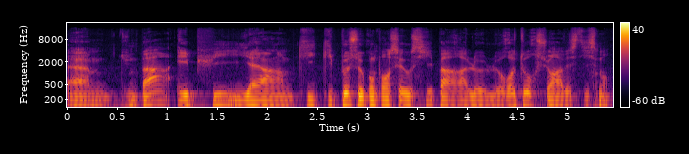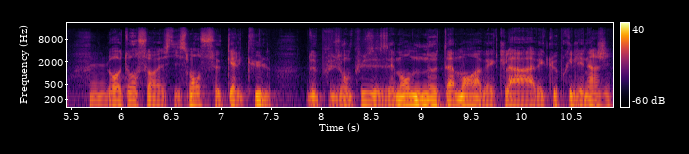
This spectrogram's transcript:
Euh, d'une part, et puis il y a un, qui, qui, peut se compenser aussi par le, retour sur investissement. Mm. Le retour sur investissement se calcule de plus en plus aisément, notamment avec, la, avec le prix de l'énergie.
